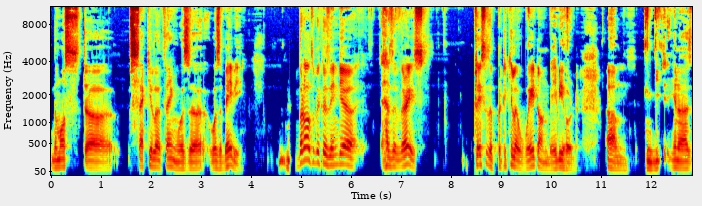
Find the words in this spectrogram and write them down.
the most uh, secular thing was a was a baby. But also because india has a very places a particular weight on babyhood. Um, you know as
